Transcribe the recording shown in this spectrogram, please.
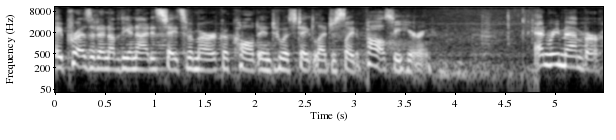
a president of the United States of America called into a state legislative policy hearing. And remember,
